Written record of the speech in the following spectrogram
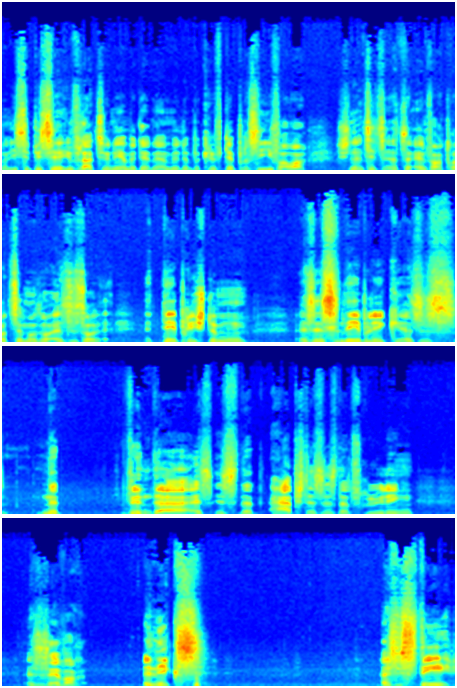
man ist ein bisschen inflationär mit, den, mit dem Begriff depressiv, aber ich nenne es jetzt einfach trotzdem mal so. Es ist so eine Depri-Stimmung es ist neblig, es ist nicht Winter, es ist nicht Herbst, es ist nicht Frühling. Es ist einfach nix. Es ist D,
